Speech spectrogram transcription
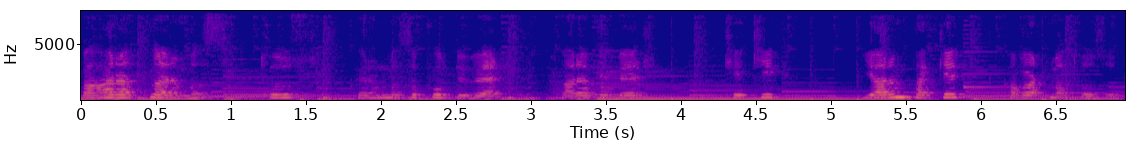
Baharatlarımız tuz, kırmızı pul biber, karabiber, kekik, yarım paket kabartma tozu.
